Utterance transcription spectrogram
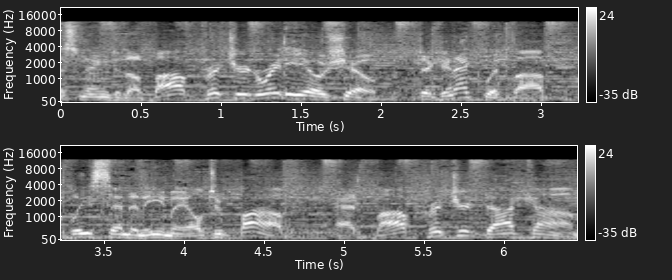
listening to the Bob Pritchard Radio Show. To connect with Bob, please send an email to bob at bobpritchard.com.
